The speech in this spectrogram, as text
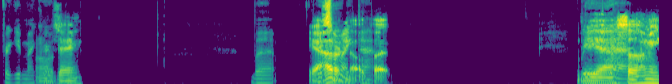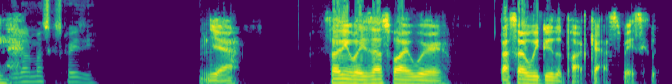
Forgive my oh curse. dang, But yeah, I don't know, like but but yeah. So I mean, Elon Musk is crazy. Yeah. So, anyways, that's why we're that's why we do the podcast. Basically,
